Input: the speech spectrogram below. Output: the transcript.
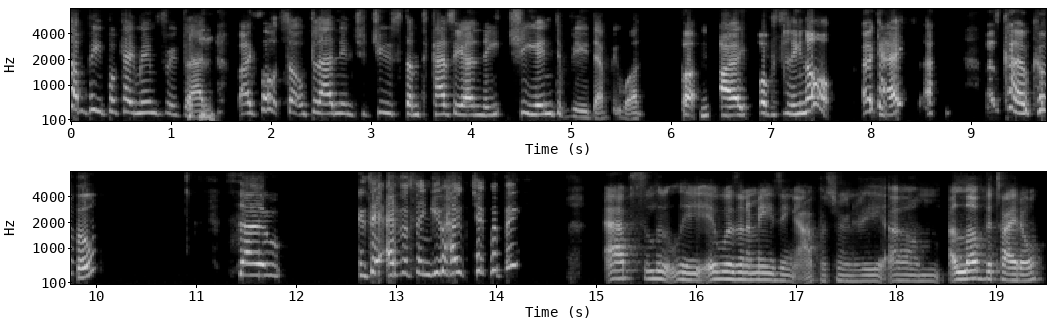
some people came in through Glenn, but I thought sort of Glenn introduced them to Kezia and he, she interviewed everyone. But mm. I obviously not. Okay, that's kind of cool. So is it everything you hoped it would be? Absolutely. It was an amazing opportunity. Um, I love the title.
